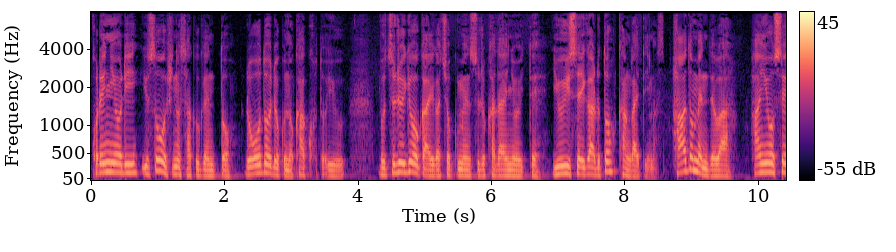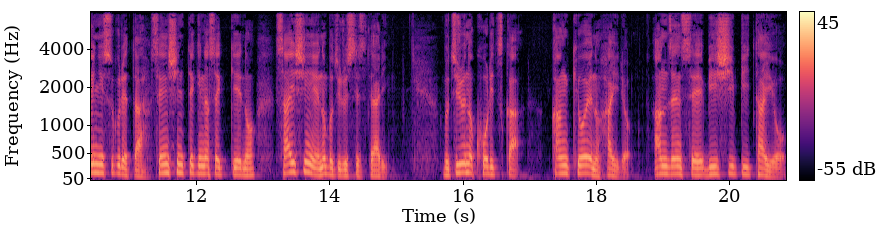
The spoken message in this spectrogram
これにより輸送費の削減と労働力の確保という物流業界が直面する課題において優位性があると考えています。ハード面では汎用性に優れた先進的な設計の最新鋭の物流施設であり、物流の効率化、環境への配慮、安全性 BCP 対応、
